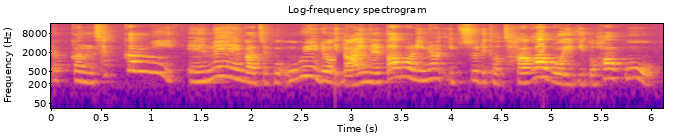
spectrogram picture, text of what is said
약간 색감이 애매해가지고 오히려 라인을 따버리면 입술이 더 작아 보이기도 하고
